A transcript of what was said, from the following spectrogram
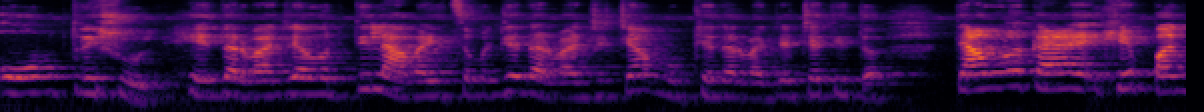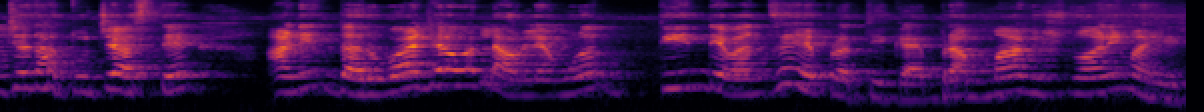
ओम त्रिशूल हे दरवाज्यावरती लावायचं म्हणजे दरवाजेच्या मुख्य दरवाज्याच्या तिथं. त्यामुळं काय हे पंचधातूचे असते आणि दरवाज्यावर लावल्यामुळं तीन देवांचं हे प्रतीक आहे ब्रह्मा विष्णू आणि महेश.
